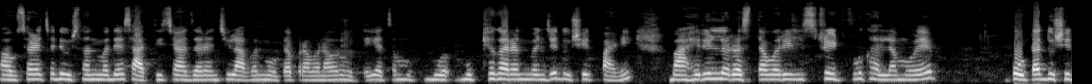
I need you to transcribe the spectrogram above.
पावसाळ्याच्या दिवसांमध्ये साथीच्या आजारांची लागण मोठ्या प्रमाणावर होते. याचं मु- मु- मुख्य कारण म्हणजे दूषित पाणी. बाहेरील रस्त्यावरील स्ट्रीट फूड खाल्ल्यामुळे पोटात दूषित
